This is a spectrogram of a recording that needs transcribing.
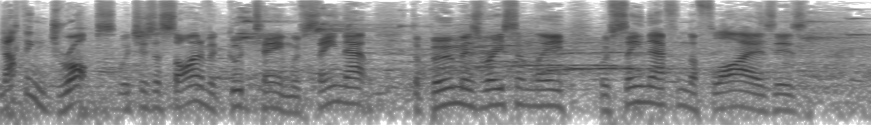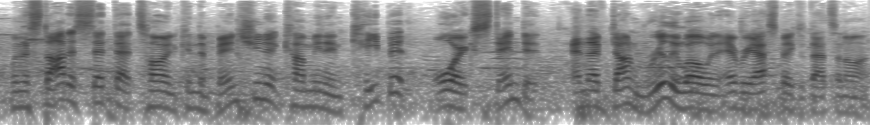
nothing drops, which is a sign of a good team. We've seen that the Boomers recently. We've seen that from the Flyers is when the starters set that tone, can the bench unit come in and keep it or extend it? And they've done really well in every aspect of that tonight.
